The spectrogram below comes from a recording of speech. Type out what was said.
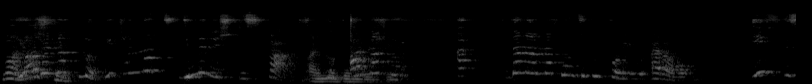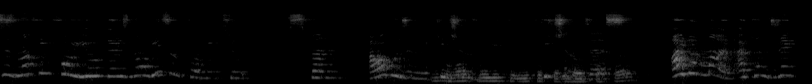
No, I'm you asking. cannot look. You cannot diminish this fact. I'm not diminishing. going- I- then I'm not going to cook for you at all. If this is nothing for you, there is no reason for me to spend hours in the You kitchen. want really to eat at kitchen desk. I don't mind. I can drink.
